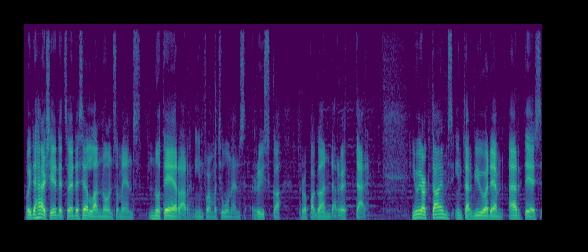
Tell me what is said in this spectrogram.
och i det här skedet så är det sällan någon som ens noterar informationens ryska propagandarötter. New York Times intervjuade RTs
